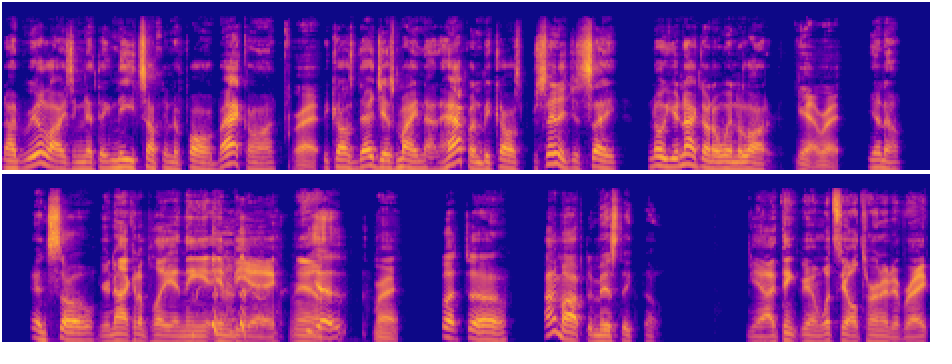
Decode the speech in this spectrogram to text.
not realizing that they need something to fall back on Right. because that just might not happen because percentages say no, you're not going to win the lottery. Yeah. Right. You know, and so You're not going to play in the NBA. Yeah. yeah Right. But uh, I'm optimistic, though. Yeah, I think you know what's the alternative, right?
